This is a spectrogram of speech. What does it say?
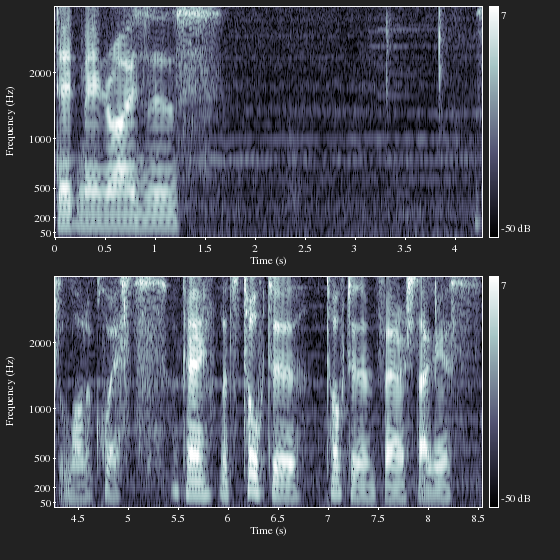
Dead Man Rises. There's a lot of quests. Okay, let's talk to talk to them first, I guess.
